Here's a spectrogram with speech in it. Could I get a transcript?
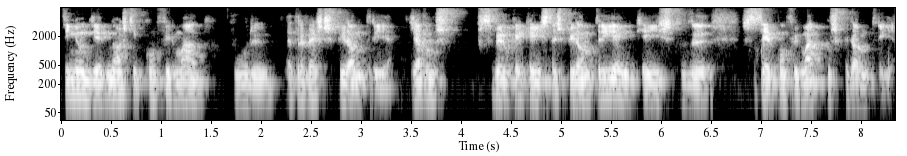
tinham um diagnóstico confirmado por, através de espirometria. Já vamos perceber o que é, que é isto da espirometria e o que é isto de ser confirmado por espirometria.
